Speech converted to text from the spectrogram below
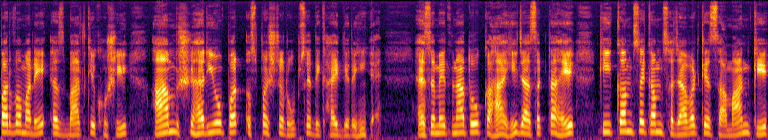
पर्व मने इस बात की खुशी आम शहरियों पर स्पष्ट रूप से दिखाई दे रही है। ऐसे में इतना तो कहा ही जा सकता है कि कम से कम सजावट के सामान के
